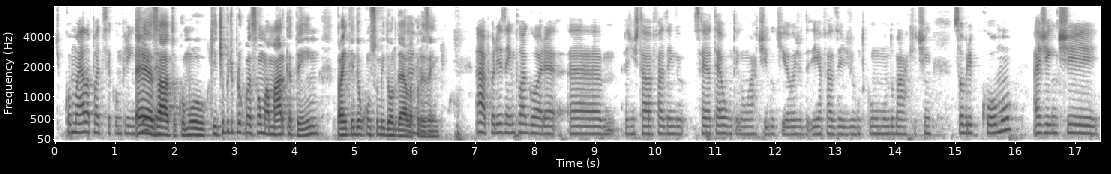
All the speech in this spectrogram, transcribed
tipo, como ela pode ser compreendida. É, exato. Como que tipo de preocupação uma marca tem para entender o consumidor dela, por Aham. exemplo. Ah, por exemplo, agora, ah, a gente estava fazendo, saiu até ontem um artigo que eu ajudei a fazer junto com o Mundo Marketing sobre como a gente,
